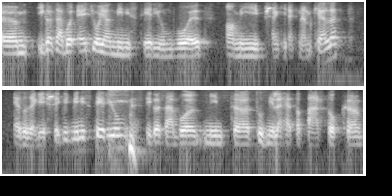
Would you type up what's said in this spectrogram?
Üm, igazából egy olyan minisztérium volt, ami senkinek nem kellett, ez az egészségügyminisztérium, ezt igazából, mint uh, tudni lehet, a pártok uh,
